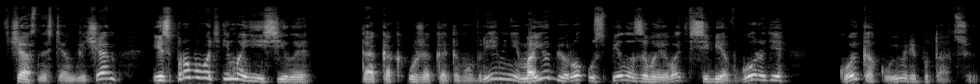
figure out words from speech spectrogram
в частности англичан, испробовать и мои силы, так как уже к этому времени мое бюро успело завоевать в себе в городе кое-какую репутацию.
